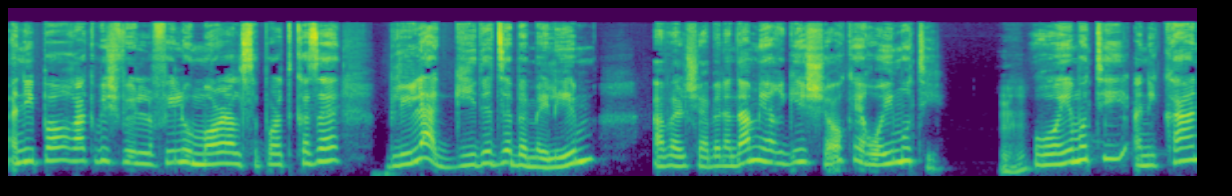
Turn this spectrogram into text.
אני פה רק בשביל אפילו moral support כזה, בלי להגיד את זה במילים, אבל שהבן אדם ירגיש שאוקיי, רואים אותי. מהמם. רואים אותי, אני כאן,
